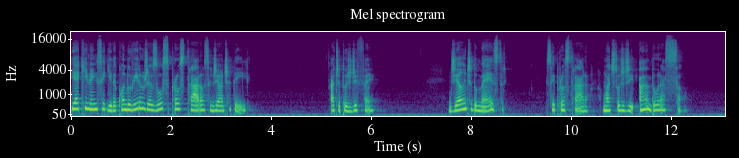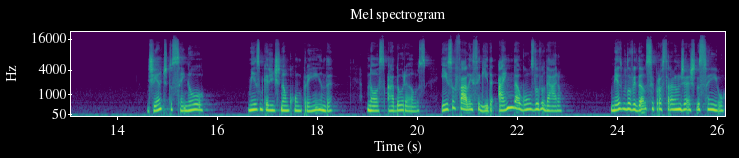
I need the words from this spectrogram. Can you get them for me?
E aqui vem em seguida: quando viram Jesus, prostraram-se diante dele. Atitude de fé. Diante do Mestre, se prostraram, uma atitude de adoração. Diante do Senhor, mesmo que a gente não compreenda, nós adoramos. Isso fala em seguida, ainda alguns duvidaram. Mesmo duvidando, se prostraram diante do Senhor.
